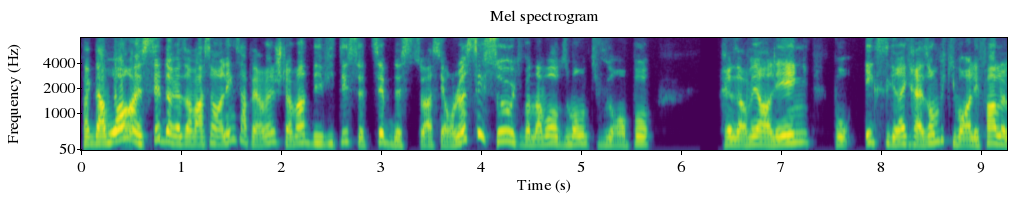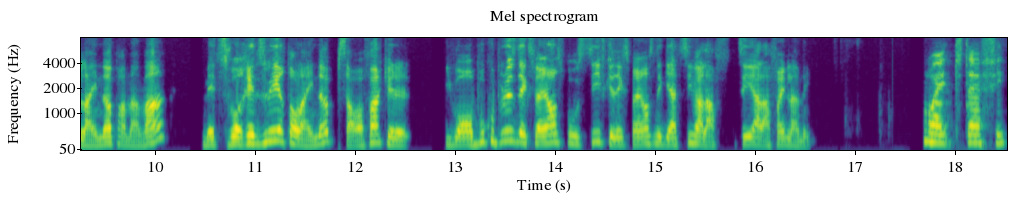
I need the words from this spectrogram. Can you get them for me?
Fait que d'avoir un site de réservation en ligne, ça permet justement d'éviter ce type de situation-là. C'est sûr qu'il va y en avoir du monde qui ne voudront pas réserver en ligne pour X, Y raison, puis qui vont aller faire le line-up en avant, mais tu vas réduire ton line-up, puis ça va faire qu'il va y avoir beaucoup plus d'expériences positives que d'expériences négatives à la fin de l'année. Oui, tout à fait.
